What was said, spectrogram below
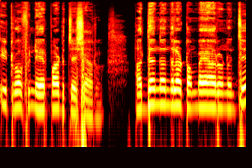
ఈ ట్రోఫీని ఏర్పాటు చేశారు. పద్దెనిమిది వందల తొంభై ఆరు నుంచి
